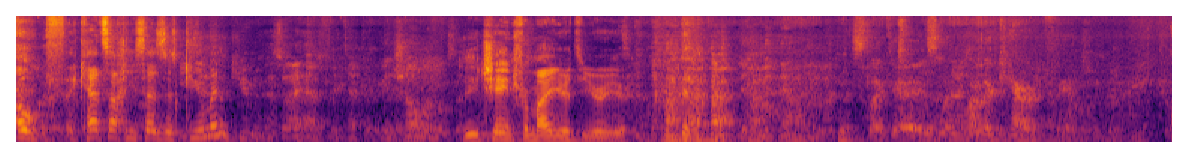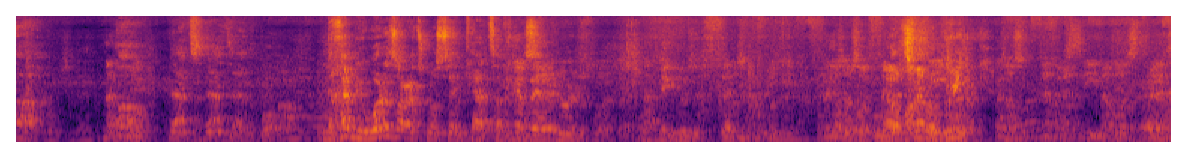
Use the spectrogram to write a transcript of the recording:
Oh, Katzach, he says is cumin? Cumin, that's what I have for the type of. Yeah, Shlomo knows that. You change from my year to your year. They don't- they don't know that. It's like a, it's like part of the carrot family. Not oh, that's that's edible. Nechemi, what does our school say Katzach Yeah, is? but not big groups of fennel Greek. There's also That's fenugreek. There's also fennel seed, there's this.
